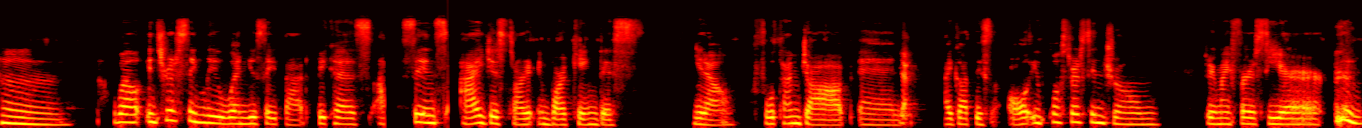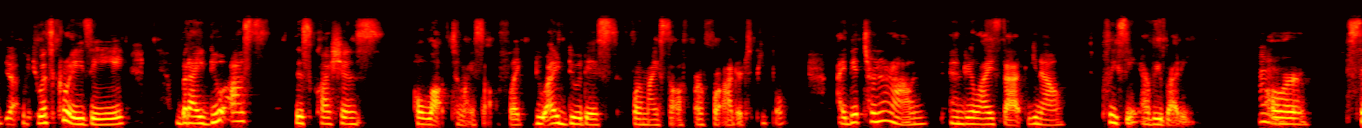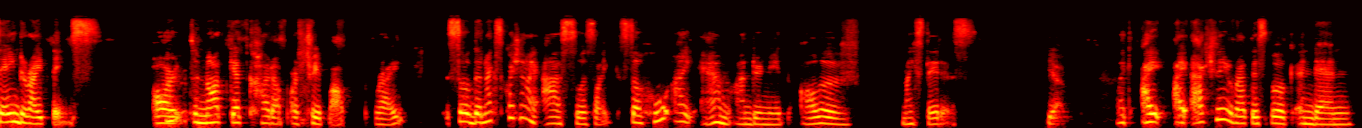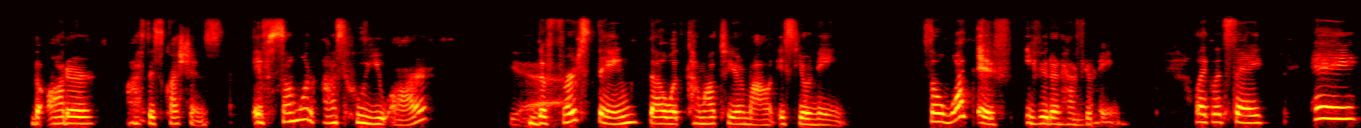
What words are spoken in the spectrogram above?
Hmm. Well, interestingly, when you say that, because uh, since I just started embarking this, you know, full time job, and Yeah. I got this all imposter syndrome during my first year, Yeah. which was crazy. But I do ask these questions a lot to myself like, do I do this for myself or for others people? I did turn around and realize that, you know, pleasing everybody Mm. or saying the right things or to not get caught up or trip up right so the next question i asked was like so who i am underneath all of my status Yeah. like i i actually read this book and then the author asked these questions if someone asks who you are yeah. the first thing that would come out to your mouth is your name. So what if if you don't have your name? Like let's say hey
